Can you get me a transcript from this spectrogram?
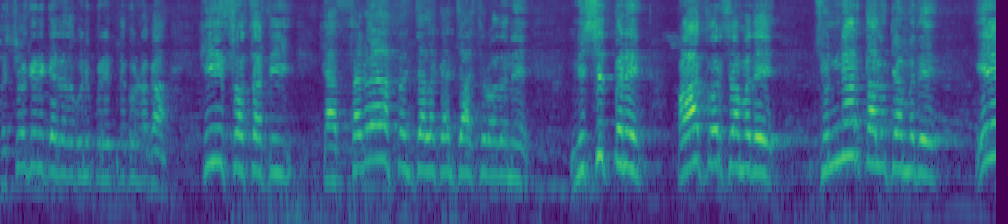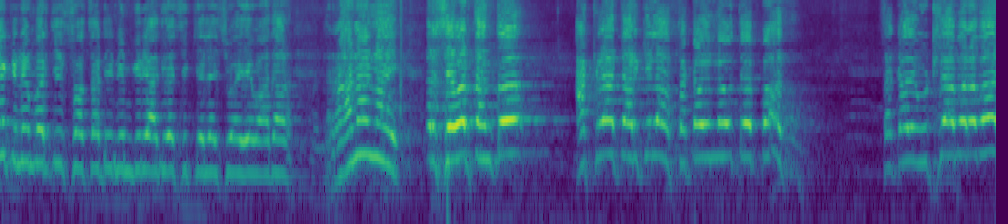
फसवेगिरी करण्याचा कोणी प्रयत्न करू नका. ही सोसायटी ह्या सगळ्या संचालकांच्या आशीर्वादाने निश्चितपणे पाच वर्षामध्ये जुन्नर तालुक्यामध्ये एक नंबरची सोसायटी निमगिरी आदिवासी केल्याशिवाय हे वादळ राहणार नाही. तर शेवट सांगतो अकरा तारखेला सकाळी नऊ ते पाच. सकाळी उठल्याबरोबर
